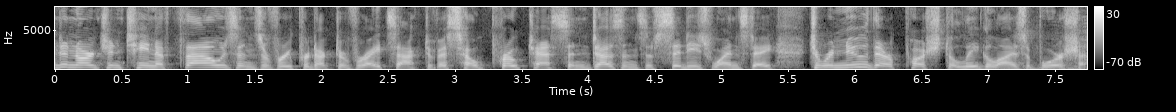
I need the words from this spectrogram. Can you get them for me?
And in Argentina, thousands of reproductive rights activists held protests in dozens of cities Wednesday to renew their push to legalize abortion.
